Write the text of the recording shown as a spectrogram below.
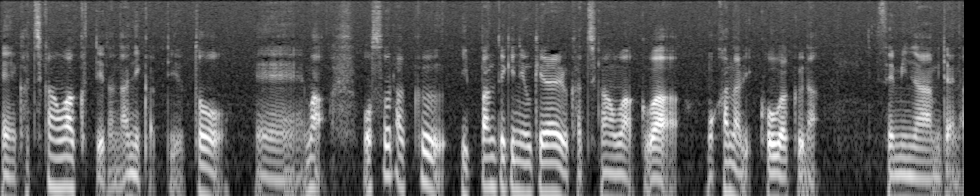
えー、価値観ワークっていうのは何かっていうと、え、まあおそらく一般的に受けられる価値観ワークはもうかなり高額なセミナーみたいな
